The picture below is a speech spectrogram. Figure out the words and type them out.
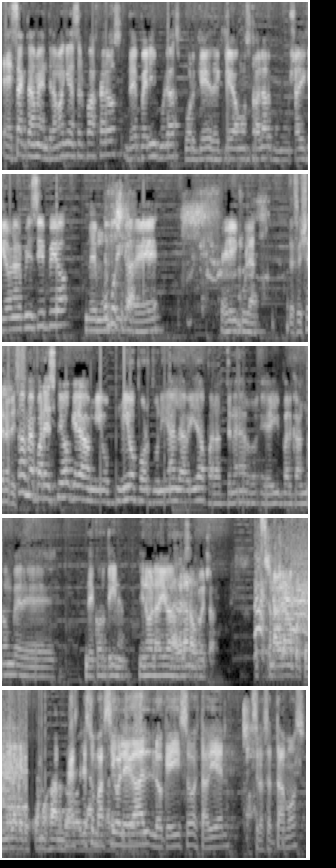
Exactamente, la máquina de hacer pájaros de películas, porque de qué vamos a hablar, como ya dijeron al principio, de música música. de películas. De Sui Generis. No, me pareció que era mi, mi oportunidad en la vida para tener eh, hipercandombe de, de cortina y no la iba a La gran desaprovechar. Es una gran oportunidad la que te estamos dando. Es, un vacío legal lo que hizo, está bien, se lo aceptamos.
